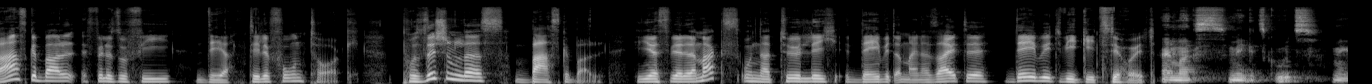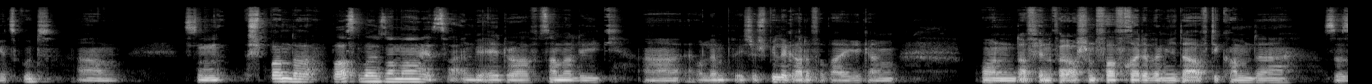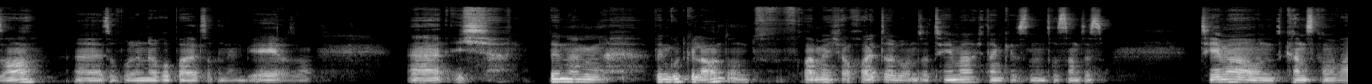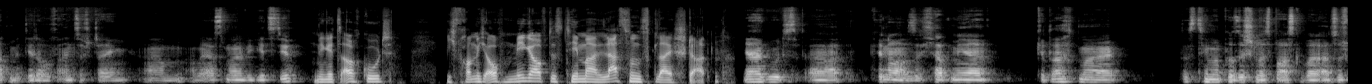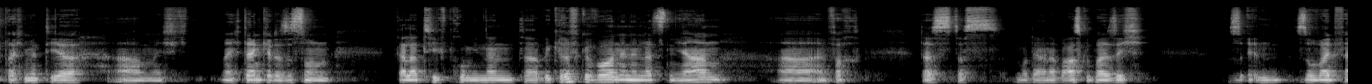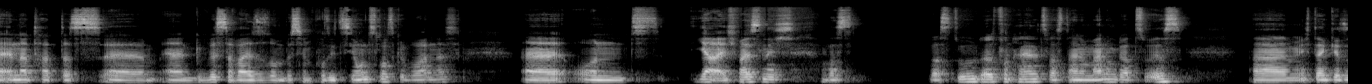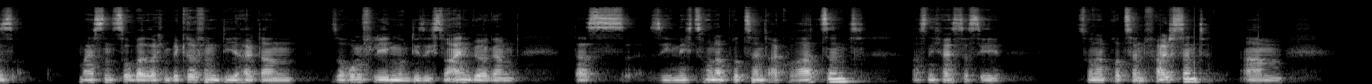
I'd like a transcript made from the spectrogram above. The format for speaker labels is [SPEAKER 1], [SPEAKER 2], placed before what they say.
[SPEAKER 1] Basketballphilosophie, der Telefontalk. Positionless Basketball. Hier ist wieder der Max und natürlich David an meiner Seite. David, wie geht's dir heute?
[SPEAKER 2] Hi Max, mir geht's gut. Mir geht's gut. Ähm, es ist ein spannender Basketball-Sommer. Jetzt war NBA Draft, Summer League, äh, Olympische Spiele gerade vorbeigegangen. Und auf jeden Fall auch schon Vorfreude bei mir da auf die kommende Saison äh, sowohl in Europa als auch in der NBA. Also äh, ich bin, ein, bin gut gelaunt und freue mich auch heute über unser Thema. Ich denke, es ist ein interessantes Thema und kann es kaum erwarten, mit dir darauf einzusteigen. Ähm, aber erstmal, wie geht's dir?
[SPEAKER 1] Mir geht's auch gut. Ich freue mich auch mega auf das Thema. Lass uns gleich starten.
[SPEAKER 2] Ja, gut. Äh, genau, also ich habe mir gedacht, mal das Thema Positionless Basketball anzusprechen mit dir. Ähm, ich, ich denke, das ist so ein relativ prominenter Begriff geworden in den letzten Jahren. Äh, einfach, dass das moderne Basketball sich so weit verändert hat, dass äh, er in gewisser Weise so ein bisschen positionslos geworden ist. Äh, und ja, ich weiß nicht, was, was du davon hältst, was deine Meinung dazu ist. Ähm, ich denke, es ist meistens so bei solchen Begriffen, die halt dann so rumfliegen und die sich so einbürgern, dass sie nicht zu 100% akkurat sind, was nicht heißt, dass sie zu 100% falsch sind. Ähm,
